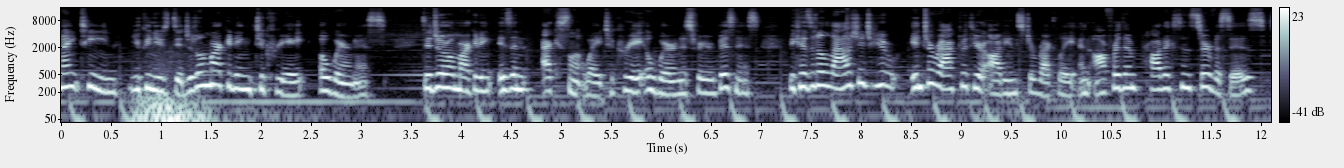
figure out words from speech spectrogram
19. You can use digital marketing to create awareness. Digital marketing is an excellent way to create awareness for your business because it allows you to interact with your audience directly and offer them products and services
